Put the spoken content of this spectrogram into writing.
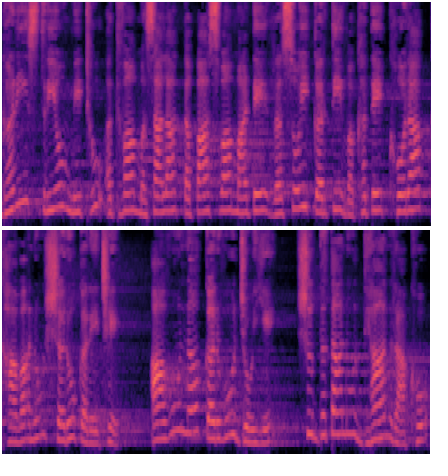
ઘણી સ્ત્રીઓ મીઠું અથવા મસાલા તપાસવા માટે રસોઈ કરતી વખતે ખોરાક ખાવાનું શરૂ કરે છે. આવું ન કરવું જોઈએ. શુદ્ધતાનું ધ્યાન રાખો.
